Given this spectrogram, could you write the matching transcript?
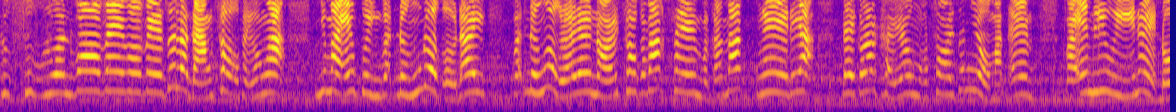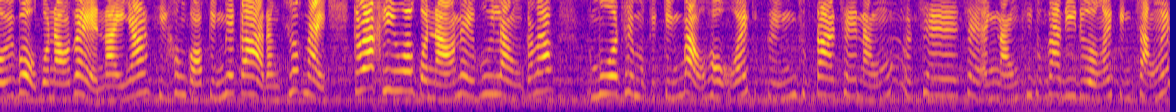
Thực sự luôn vo ve vo ve rất là đáng sợ phải không ạ? Nhưng mà em Quỳnh vẫn đứng được ở đây Vẫn đứng ở đây, đây nói cho các bác xem và các bác nghe đấy ạ. Đây các bác thấy không, nó soi rất nhiều mặt em. Và em lưu ý này, đối với bộ quần áo rẻ này nhá Thì không có kính meca ở đằng trước này. Các bác khi mua quần áo này vui lòng các bác mua thêm một cái kính bảo hộ ấy cái kính chúng ta che nắng che che ánh nắng khi chúng ta đi đường ấy kính trắng ấy.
